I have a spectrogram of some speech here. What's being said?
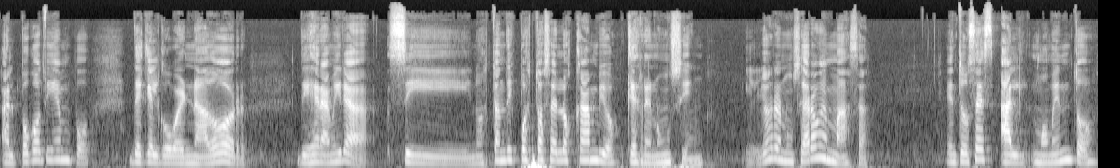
al poco tiempo de que el gobernador dijera, mira, si no están dispuestos a hacer los cambios, que renuncien. Y ellos renunciaron en masa. Entonces, al momento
